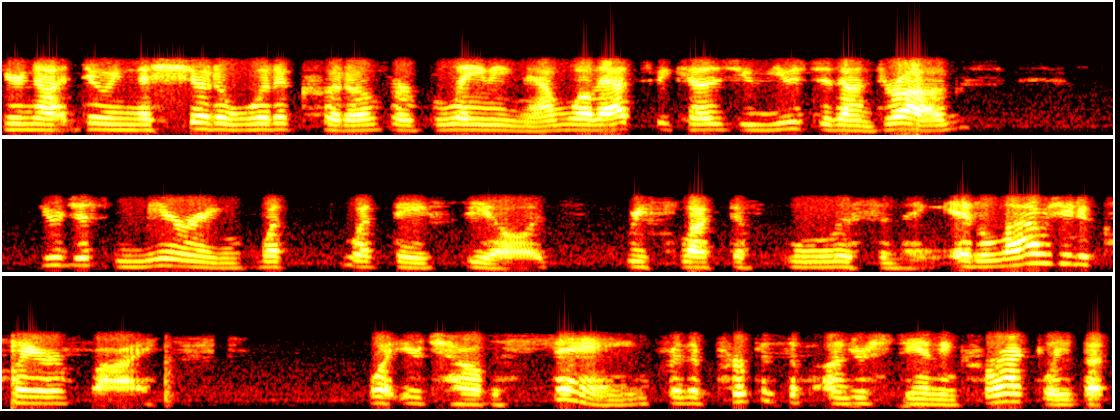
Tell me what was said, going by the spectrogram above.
You're not doing the shoulda, woulda, coulda or blaming them. Well, that's because you used it on drugs. You're just mirroring what what they feel. It's reflective listening. It allows you to clarify what your child is saying for the purpose of understanding correctly, but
